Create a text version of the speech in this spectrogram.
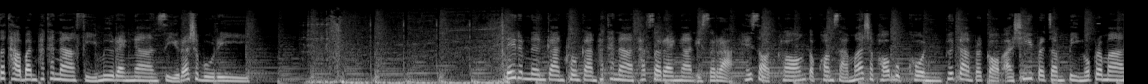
สถาบันพัฒนาฝีมือแรงงานสีราชบุรี ได้ดำเนินการโครงการพัฒนาทักษะแรงงานอิสระให้สอดคล้องกับความสามารถเฉพาะบุคคล เพื่อการประกอบอาชีพประจำปีงบประมาณ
